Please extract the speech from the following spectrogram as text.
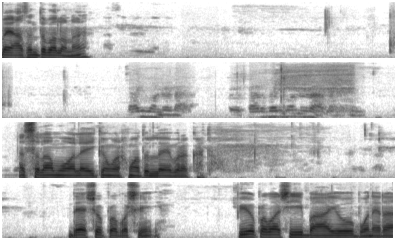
ভাই? আছেন তো ভালো না। আসসালামু আলাইকুম রহমতুল্লাহ বরাকাত দেশ ও প্রবাসী, প্রিয় প্রবাসী ভাই ও বোনেরা,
